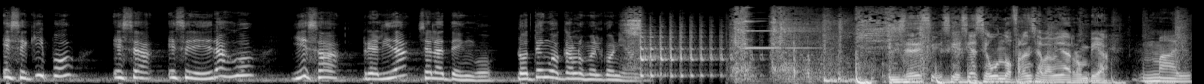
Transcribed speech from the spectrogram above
Ese equipo, esa, ese liderazgo y esa realidad ya la tengo. Lo tengo a Carlos Melconian. Si, se dec- si decía segundo Francia, para mí la rompía. Mal.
